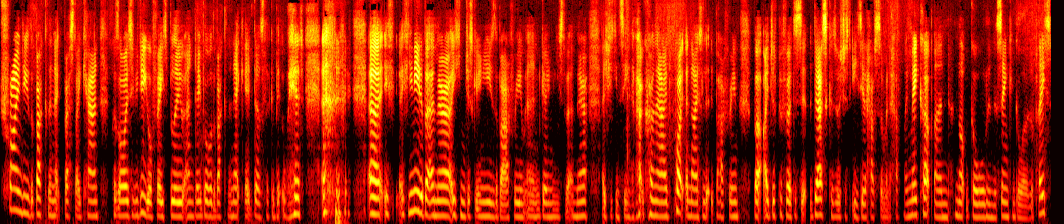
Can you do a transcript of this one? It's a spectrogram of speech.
try and do the back of the neck best I can because otherwise if you do your face blue and don't bother the back of the neck it does look a bit weird. Uh, if, if you need a better mirror you can just go and use the bathroom and go and use the better mirror. As you can see in the background there I had quite a nice lit bathroom but I just prefer to sit at the desk because it was just easier to have someone to have my makeup and not go all in the sink and go all over the place.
